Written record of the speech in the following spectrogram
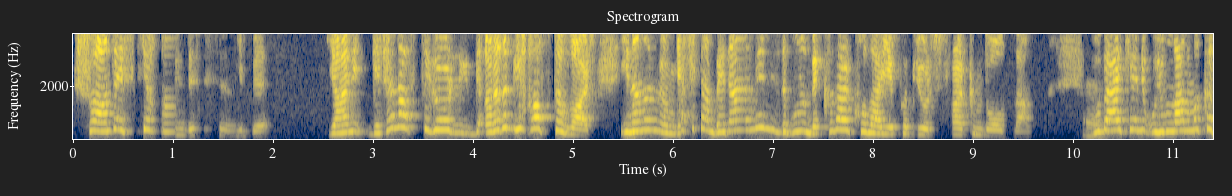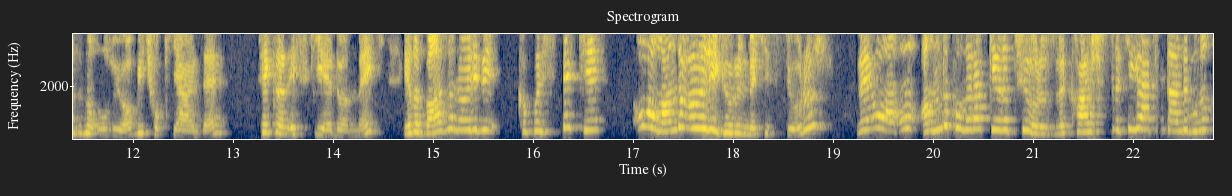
Şu anda eski halindesin gibi. Yani geçen hafta gördüm, arada bir hafta var. İnanamıyorum. Gerçekten bedenlerimizde bunu ne kadar kolay yapabiliyoruz farkında olmadan. Evet. Bu belki hani uyumlanmak adına oluyor birçok yerde. Tekrar eskiye dönmek. Ya da bazen öyle bir kapasite ki o alanda öyle görünmek istiyoruz. Ve o, o anlık olarak yaratıyoruz. Ve karşıdaki gerçekten de bunu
